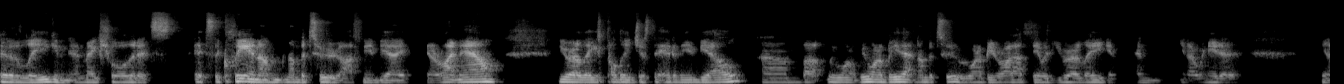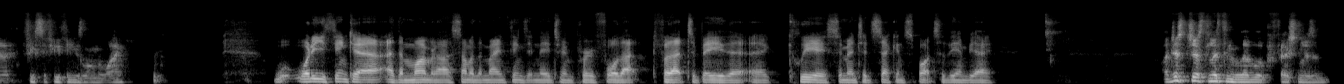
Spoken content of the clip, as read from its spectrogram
better the league and, and make sure that it's it's the clear num- number two after the NBA. You know, right now EuroLeague's probably just ahead of the NBL, um, but we want we want to be that number two. We want to be right up there with EuroLeague, and, and you know we need to you know fix a few things along the way. What do you think uh, at the moment are some of the main things that need to improve for that for that to be the uh, clear cemented second spot to the NBA? I just just lifting the level of professionalism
